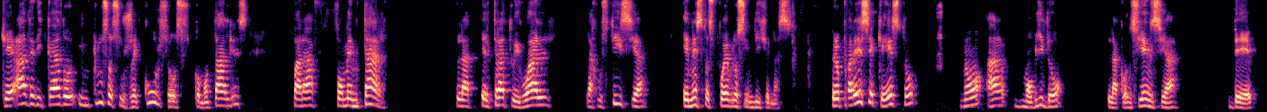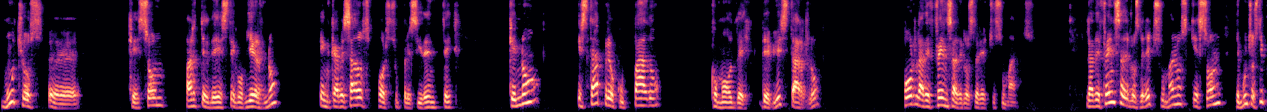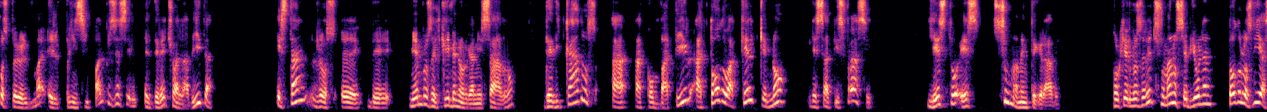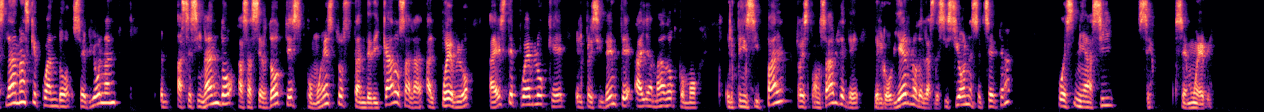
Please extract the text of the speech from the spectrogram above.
que ha dedicado incluso sus recursos como tales para fomentar el trato igual, la justicia en estos pueblos indígenas. Pero parece que esto no ha movido la conciencia de muchos eh, que son parte de este gobierno, encabezados por su presidente, que no está preocupado como debió estarlo, por la defensa de los derechos humanos. La defensa de los derechos humanos que son de muchos tipos, pero el, principal pues, es el, derecho a la vida. Están los eh, de, miembros del crimen organizado dedicados a, a combatir a todo aquel que no les satisface. Y esto es sumamente grave, porque los derechos humanos se violan todos los días, nada más que cuando se violan asesinando a sacerdotes como estos, tan dedicados al pueblo, a este pueblo que el presidente ha llamado como el principal responsable del gobierno, de las decisiones, etcétera, pues ni así se, se mueve.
